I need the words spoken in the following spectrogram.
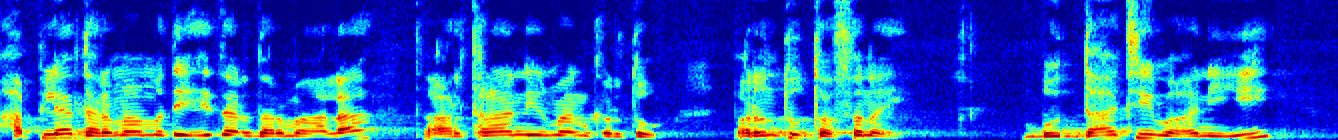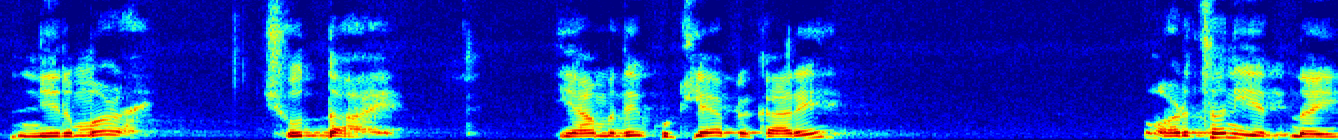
आपल्या धर्मामध्ये हे जर धर्म आला तर अडथळा निर्माण करतो परंतु तसं नाही. बुद्धाची वाणी ही निर्मळ आहे शुद्ध आहे. यामध्ये कुठल्या प्रकारे अडचण येत नाही.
